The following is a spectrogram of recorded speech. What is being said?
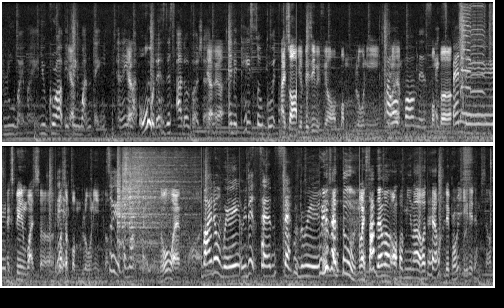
Blew my mind. You grow up eating one thing, and then you're Yeah. like, oh, there's this other version, Yeah, yeah. and it tastes so good. I saw you're busy with your bombloni. Power bomb is Bomber. expanding. Explain what's uh, a what's a bombloni? So you have not tried it. No, I have not. By the way, we did send Steph to it. Who do you send to? My staff never offered me lah. What the hell? They probably ate it themselves.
